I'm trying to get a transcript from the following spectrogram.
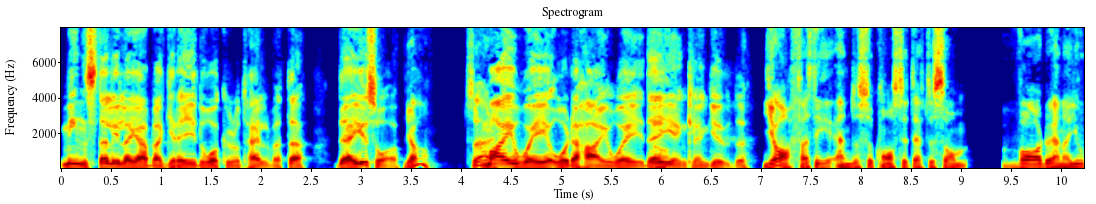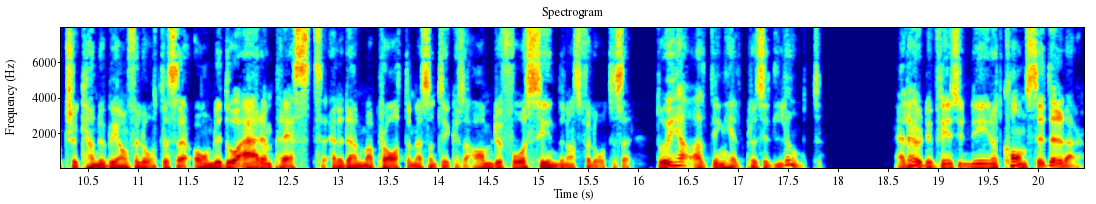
Minsta lilla jävla grej, då åker du åt helvete. Det är ju så. Ja, så. My way or the highway, det är egentligen Gud. Ja, fast det är ändå så konstigt eftersom vad du än har gjort så kan du be om förlåtelse. Och om det då är en präst eller den man pratar med som tycker så ja men du får syndernas förlåtelse, då är allting helt plötsligt lugnt. Eller hur? Det finns det är något konstigt i det där.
